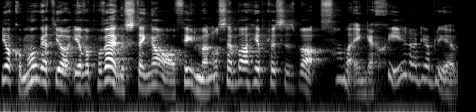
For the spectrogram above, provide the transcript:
jag kommer ihåg att jag, jag var på väg att stänga av filmen och sen bara helt plötsligt bara Fan vad engagerad jag blev.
